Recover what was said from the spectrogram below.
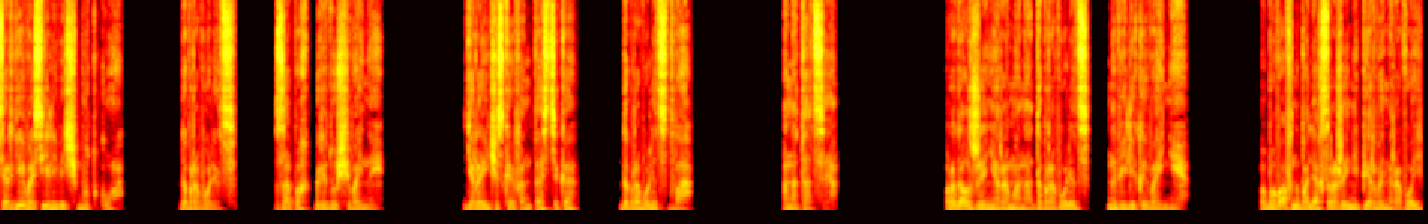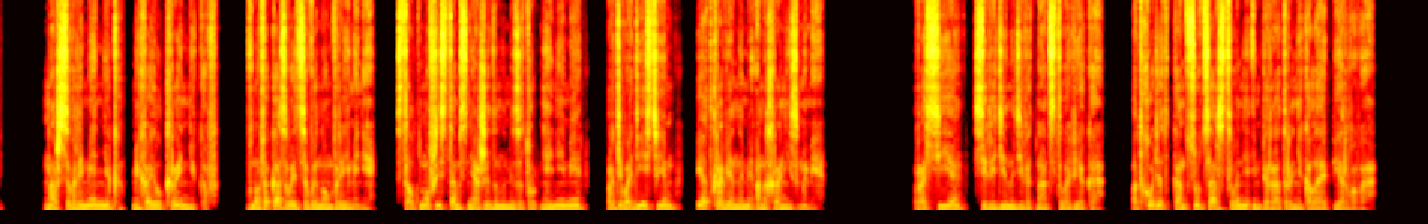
Сергей Васильевич Будко. Доброволец. Запах грядущей войны. Героическая фантастика. Доброволец 2. Аннотация. Продолжение романа «Доброволец» на Великой войне. Побывав на полях сражений Первой мировой, наш современник Михаил Крынников вновь оказывается в ином времени, столкнувшись там с неожиданными затруднениями, противодействием и откровенными анахронизмами. Россия, середина XIX века, подходит к концу царствования императора Николая I.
